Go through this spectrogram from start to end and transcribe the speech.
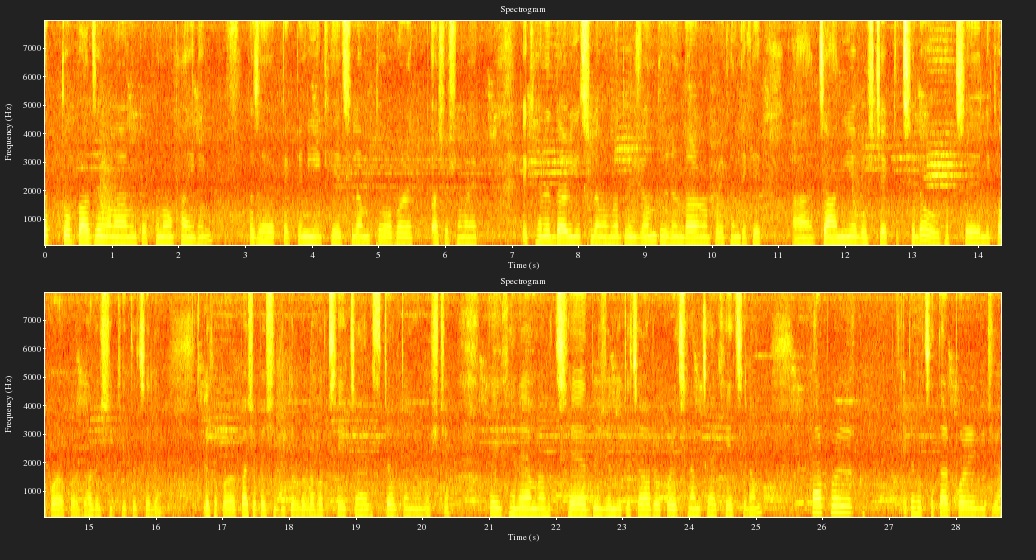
এত বাজে মনে আমি কখনো খাই নাই। তো যাই হোক, একটা নিয়ে খেয়েছিলাম, তো আবার আসার সময় এখানে দাঁড়িয়েছিলাম আমরা দুইজন দুজন দাঁড়ানোর পর এখান থেকে চা নিয়ে বসছে একটা ছেলে, ও হচ্ছে লেখাপড়া করে, ভালো শিক্ষিত ছেলে। লেখাপড়ার পাশাপাশি বিকেলবেলা হচ্ছে এই চায়ের স্টলটা নিয়ে বসছে। তো এইখানে আমরা হচ্ছে দুইজন দুটো চা অর্ডার করেছিলাম, চা খেয়েছিলাম। তারপর এটা হচ্ছে তারপরের ভিডিও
